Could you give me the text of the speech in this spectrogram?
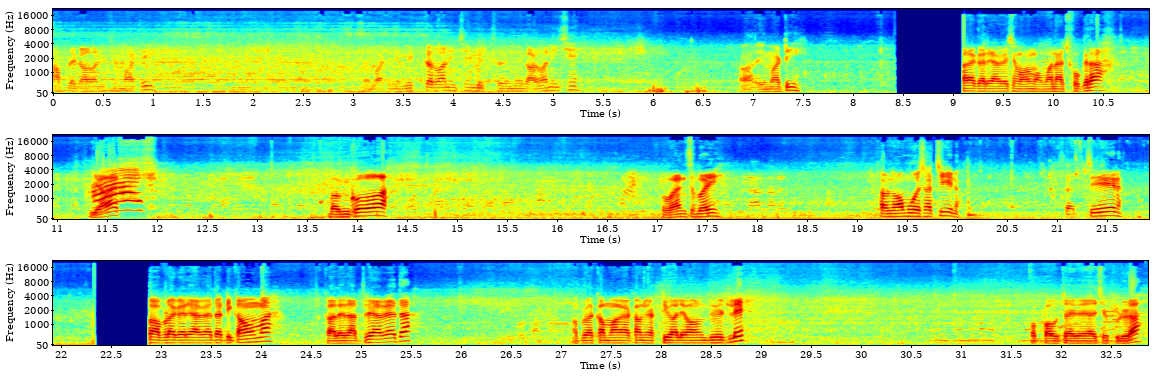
આપણે ગાળવાની છે માટી. માટીને મિક્સ કરવાની છે મિક્સ કરીને ગાળવાની છે. આ રહી માટી. મારા ઘરે આવે છે મારા મામાના છોકરા. યસ. બંકો. વંશભાઈ તારું નામ હું સચિન? સચિન. આપણા ઘરે આવ્યા હતા ટીકામાં કાલે રાત્રે આવ્યા હતા. આપણા કમા કાકાનું એક્ટિવા લેવાનું હતું એટલે. પપ્પા ઉતારી રહ્યા છે કુલડા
